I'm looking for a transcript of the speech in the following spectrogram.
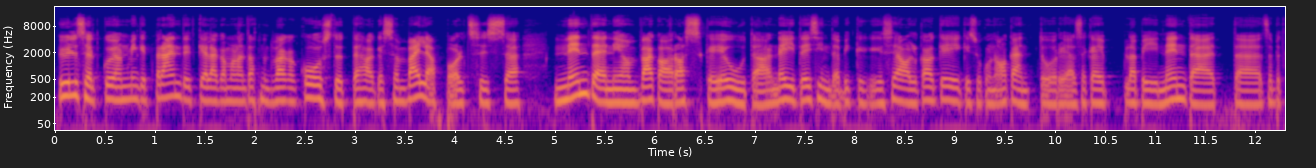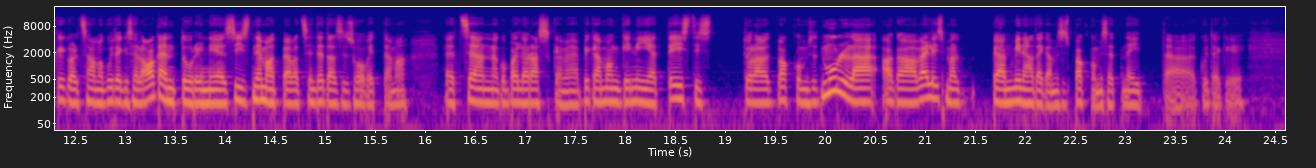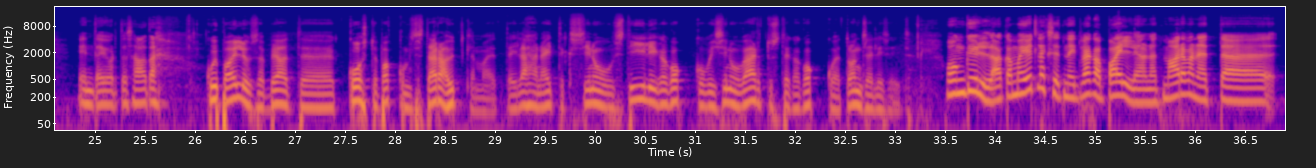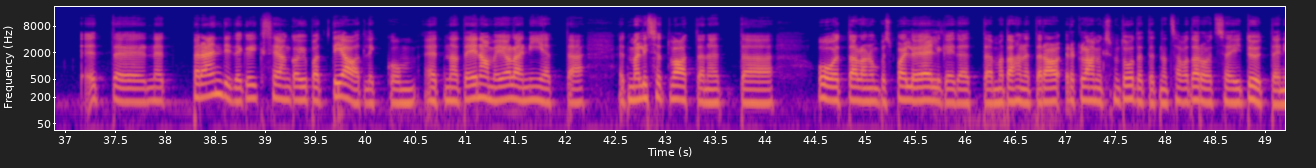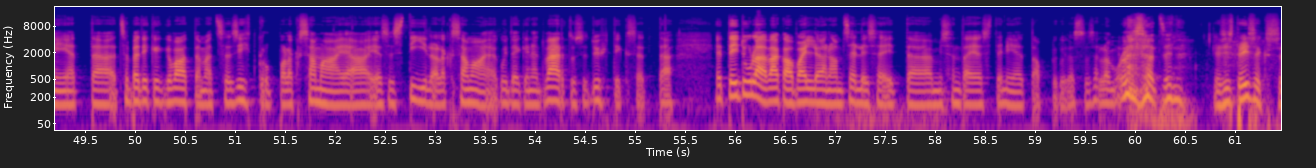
üldiselt, kui on mingid brändid, kellega ma olen tahtnud väga koostööd teha, kes on väljapoolt, siis äh, nendeni on väga raske jõuda, neid esindab ikkagi seal ka keegisugune agentuur ja see käib läbi nende, et äh, sa pead kõigepealt saama kuidagi selle agentuurini ja siis nemad peavad sind edasi soovitama. et see on nagu palju raskem ja pigem ongi nii, et Eestis tulevad pakkumised mulle, aga välismaalt pean mina tegema siis pakkumised neid äh, kuidagi enda juurde saada. kui palju sa pead äh, koostööpakkumisest ära ütlema, et ei lähe näiteks sinu stiiliga kokku või sinu väärtustega kokku, et on selliseid? on küll, aga ma ei ütleks, et neid väga palju on, et ma arvan, et, äh, et äh, need brändid ja kõik see on ka juba teadlikum, et nad enam ei ole nii, et, et ma lihtsalt vaatan, et äh, oo, et tal on umbes palju jälgijaid, et ma tahan, et ta reklaamiks mu toodet, et nad saavad aru, et see ei tööta nii, et, et sa pead ikkagi vaatama, et see sihtgrupp oleks sama ja, ja see stiil oleks sama ja kuidagi need väärtused ühtiks, et et ei tule väga palju enam selliseid, mis on täiesti nii, et appi, kuidas sa selle mulle saatsid. ja siis teiseks,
